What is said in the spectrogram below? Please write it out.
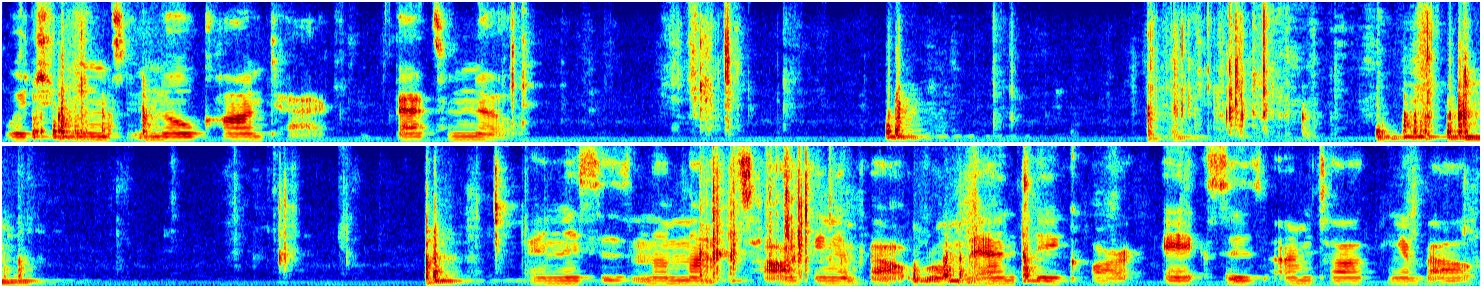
which means no contact. That's no. This is, and I'm not talking about romantic or exes, I'm talking about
